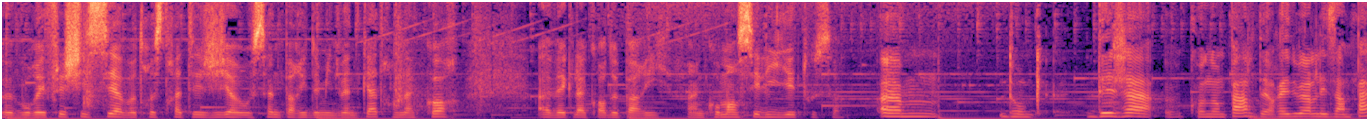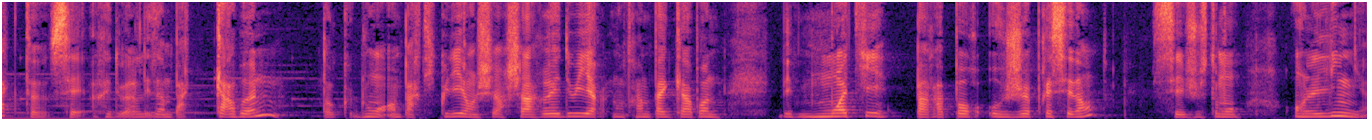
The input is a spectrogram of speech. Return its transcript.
euh, vous réfléchissez à votre stratégie au sein de Paris 2024 en accord avec l'accord de Paris Comment c'est lié tout ça? Euh, Donc déjà, quand on parle de réduire les impacts, c'est réduire les impacts carbone. Donc nous, en particulier, on cherche à réduire notre impact carbone de moitié par rapport aux jeux précédents. C'est justement en ligne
